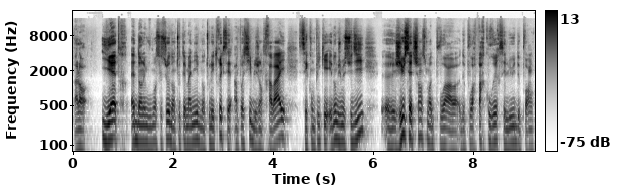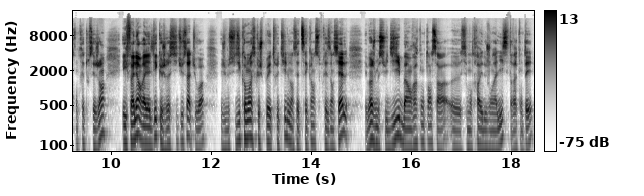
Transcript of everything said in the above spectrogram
Alors, y être, être dans les mouvements sociaux, dans toutes les manifs, dans tous les trucs, c'est impossible. Les gens travaillent, c'est compliqué. Et donc je me suis dit, euh, j'ai eu cette chance moi de pouvoir de pouvoir parcourir ces luttes, de pouvoir rencontrer tous ces gens. Et il fallait en réalité que je restitue ça, tu vois. je me suis dit comment est-ce que je peux être utile dans cette séquence présidentielle? Et ben je me suis dit, bah, en racontant ça, euh, c'est mon travail de journaliste, c'est de raconter.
